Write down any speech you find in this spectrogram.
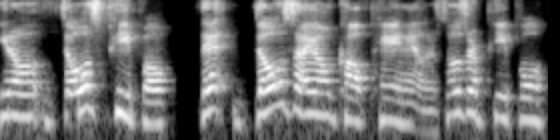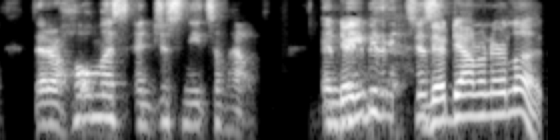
You know, those people that those I don't call panhandlers. Those are people that are homeless and just need some help. And they're, maybe they just they're down on their luck.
